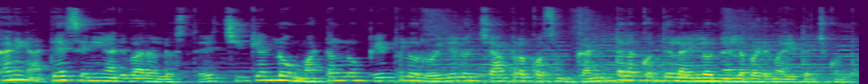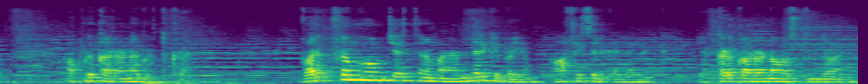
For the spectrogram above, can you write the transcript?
కానీ అదే శని ఆదివారాలు వస్తే చికెన్లు మటన్లు పీతలు రొయ్యలు చేపల కోసం గంటల కొద్ది లైన్లో నిలబడి మరీ తెచ్చుకుంటాం. అప్పుడు కరోనా గుర్తుకురాదు. వర్క్ ఫ్రమ్ హోమ్ చేస్తున్న మనందరికీ భయం. ఆఫీసులకు వెళ్ళాలంటే ఎక్కడ కరోనా వస్తుందో అని.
